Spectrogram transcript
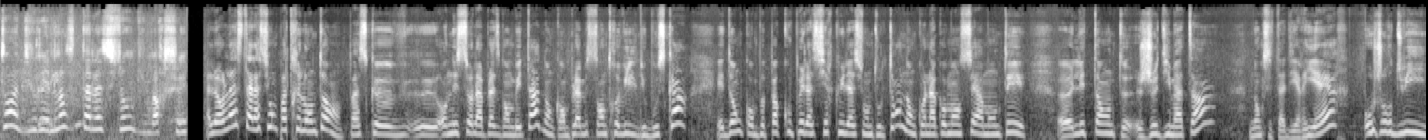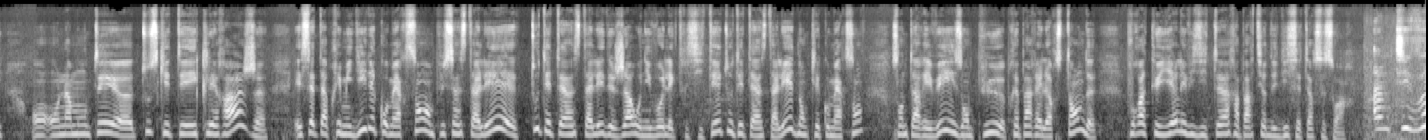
temps a duré l'installation du marché? Alors l'installation pas très longtemps parce que euh, on est sur la place Gambetta donc en plein centre-ville du Bouscat et donc on peut pas couper la circulation tout le temps donc on a commencé à monter euh, les tentes jeudi matin donc c'est-à-dire hier. Aujourd'hui, on, on a monté euh, tout ce qui était éclairage et cet après-midi, les commerçants ont pu s'installer. Tout était installé déjà au niveau électricité, tout était installé. Donc les commerçants sont arrivés, ils ont pu euh, préparer leur stand pour accueillir les visiteurs à partir de 17h ce soir. Un petit vœu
